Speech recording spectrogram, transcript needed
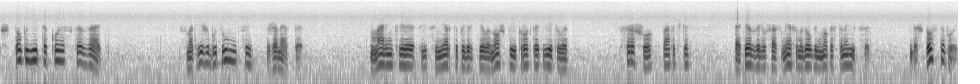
Что бы ей такое сказать? Смотри же, будь умницей, Жанетта. Маленькая лицемерка повертела ножкой и кротко ответила. «Хорошо, папочка». Отец залился смехом и долго не мог остановиться. «Да что с тобой?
